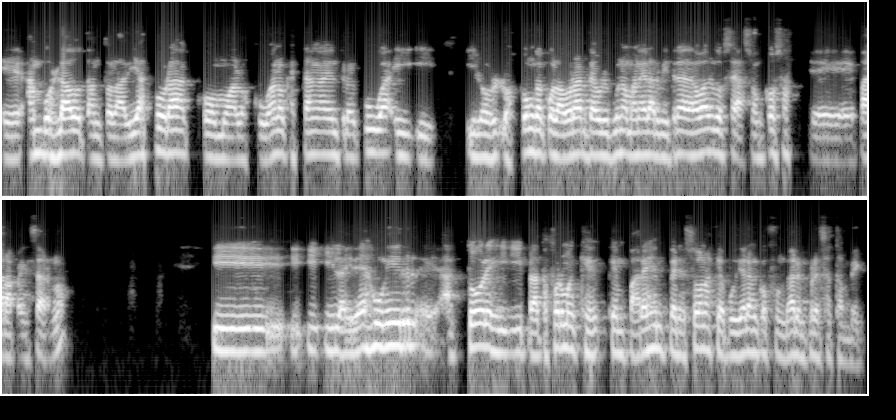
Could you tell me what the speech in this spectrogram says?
eh, ambos lados, tanto la diáspora como a los cubanos que están adentro de Cuba y, y, los, ponga a colaborar de alguna manera arbitraria o algo, o sea, son cosas eh, para pensar, ¿no? Y, la idea es unir eh, actores y, plataformas que, que, emparejen personas que pudieran cofundar empresas también.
